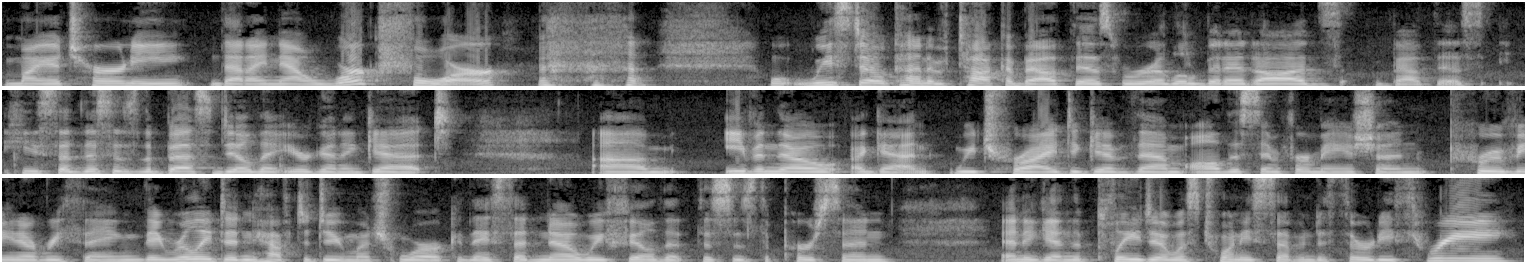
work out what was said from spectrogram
my attorney that I now work for, we still kind of talk about this. We're a little bit at odds about this. He said, This is the best deal that you're going to get. Um, even though, again, we tried to give them all this information, proving everything, they really didn't have to do much work. They said, No, we feel that this is the person. And again, the plea deal was 27 to 33.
